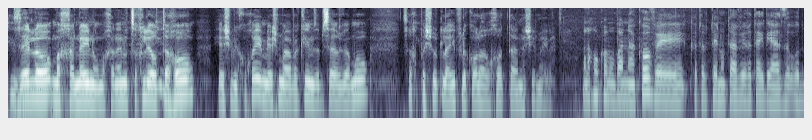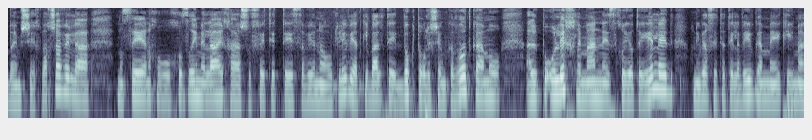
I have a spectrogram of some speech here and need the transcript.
זה לא מחננו, מחננו צריך להיות טהור. יש ויכוחים, יש מאבקים, זה בסדר גמור. צריך פשוט להעיף לכל הרוחות את האנשים האלה. אנחנו כמובן נעקוב, וכתבתנו תעביר את הידיעה הזו עוד בהמשך. ועכשיו אל הנושא, אנחנו חוזרים אלייך, השופטת אה, סביה נאות לוי. את קיבלת אה, דוקטור לשם כבוד, כאמור, על פועלך למען אה, זכויות הילד. אוניברסיטת תל אביב גם קיימה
